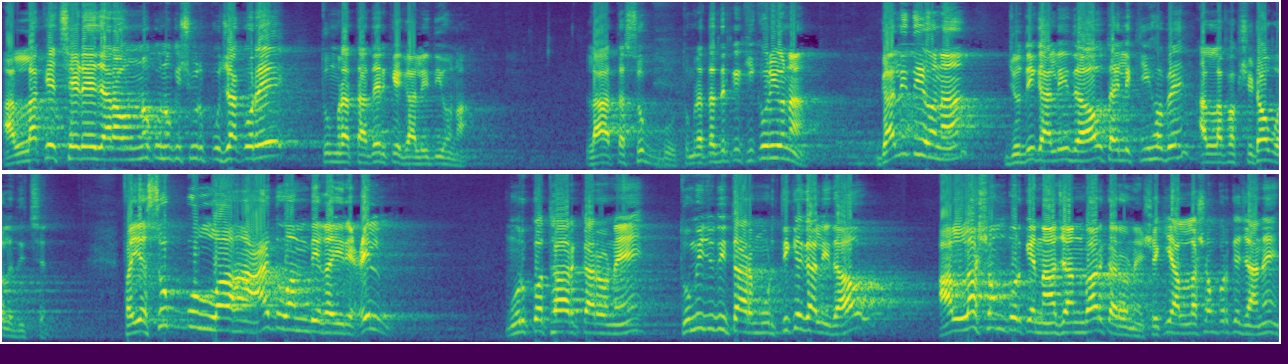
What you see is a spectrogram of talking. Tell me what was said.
আল্লাহকে ছেড়ে যারা অন্য কোনো কিছুর পূজা করে, তোমরা তাদেরকে গালি দিও না। লা তাসুব্বু, তোমরা তাদেরকে কি করিও না? গালি দিও না। যদি গালি দাও, তাইলে কি হবে? আল্লাহ পাক সেটাও বলে দিচ্ছেন। ফাইয়াসুব্বুল্লাহ আদওয়াম বিগাইরি ইলম। মূর্খতার কারণে তুমি যদি তার মূর্তিকে গালি দাও, আল্লাহ সম্পর্কে না জানবার কারণে, সে কি আল্লাহ সম্পর্কে জানে?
